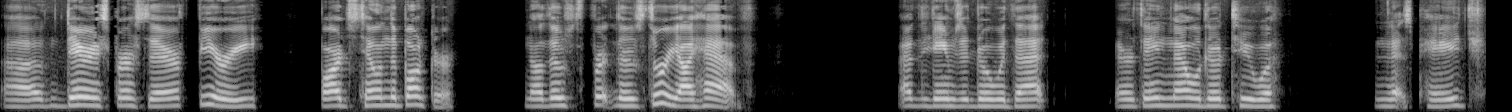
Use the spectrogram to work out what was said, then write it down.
Uh, Darius Burst there, Furi, Bard's Tale, and the Bunker. Now those those three I have. I have the games that go with that. Everything. Now we'll go to uh, next page.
